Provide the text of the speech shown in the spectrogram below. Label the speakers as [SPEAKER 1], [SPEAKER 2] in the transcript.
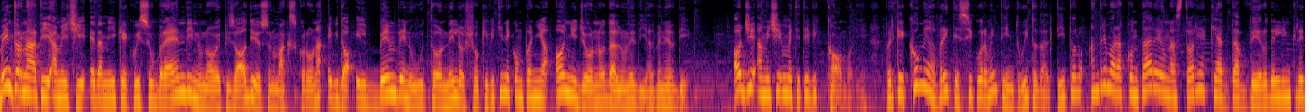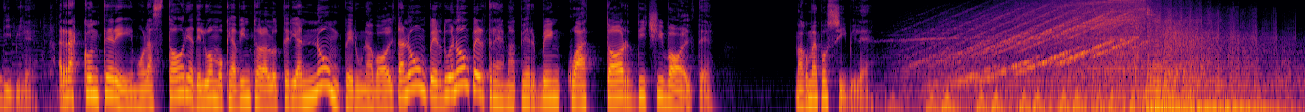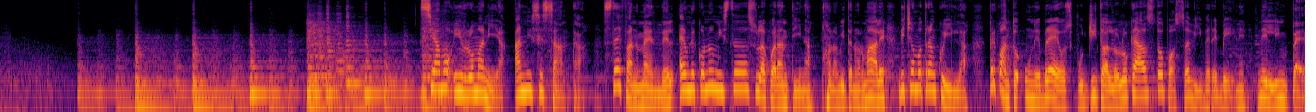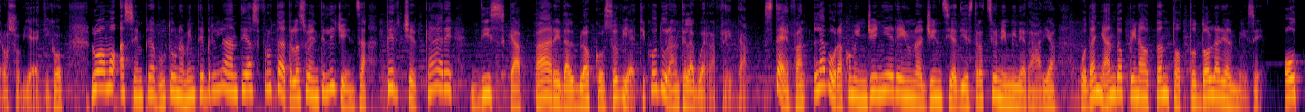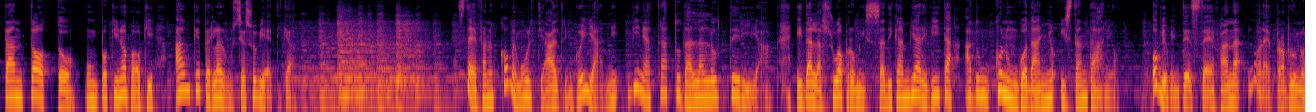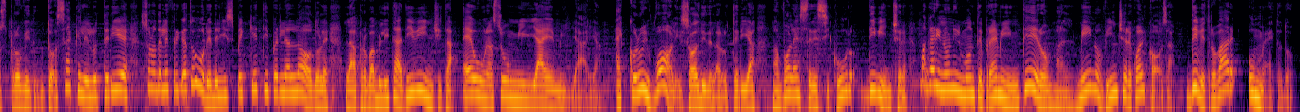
[SPEAKER 1] Bentornati amici ed amiche qui su Brand in un nuovo episodio, io sono Max Corona e vi do il benvenuto nello show che vi tiene compagnia ogni giorno dal lunedì al venerdì. Oggi amici mettetevi comodi, perché come avrete sicuramente intuito dal titolo, andremo a raccontare una storia che ha davvero dell'incredibile. Racconteremo la storia dell'uomo che ha vinto la lotteria non per una volta, non per due, non per tre, ma per ben quattro 14 volte. Ma com'è possibile? Siamo in Romania, anni 60. Stefan Mendel è un economista sulla quarantina, ha una vita normale, diciamo tranquilla, per quanto un ebreo sfuggito all'olocausto possa vivere bene nell'impero sovietico. L'uomo ha sempre avuto una mente brillante e ha sfruttato la sua intelligenza per cercare di scappare dal blocco sovietico durante la guerra fredda. Stefan lavora come ingegnere in un'agenzia di estrazione mineraria, guadagnando appena 88 dollari al mese. 88, un pochino pochi anche per la Russia sovietica. Stefan, come molti altri in quegli anni, viene attratto dalla lotteria e dalla sua promessa di cambiare vita un, con un guadagno istantaneo. Ovviamente Stefan non è proprio uno sprovveduto, sa che le lotterie sono delle fregature, degli specchietti per le allodole, la probabilità di vincita è una su migliaia e migliaia. Ecco, lui vuole i soldi della lotteria, ma vuole essere sicuro di vincere, magari non il montepremi intero, ma almeno vincere qualcosa. Deve trovare un metodo.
